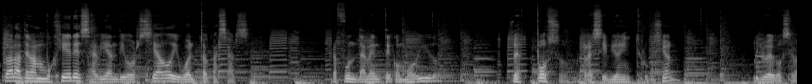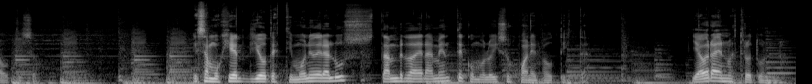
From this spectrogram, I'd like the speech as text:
todas las demás mujeres se habían divorciado y vuelto a casarse. Profundamente conmovido, su esposo recibió instrucción y luego se bautizó. Esa mujer dio testimonio de la luz tan verdaderamente como lo hizo Juan el Bautista. Y ahora es nuestro turno.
